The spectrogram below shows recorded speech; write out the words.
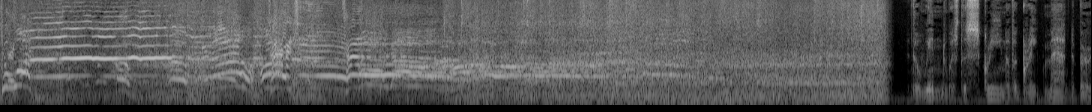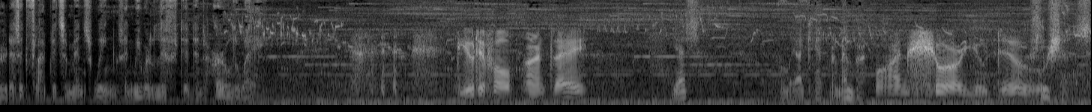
To what? Ted! The wind was the scream of a great mad bird as it flapped its immense wings, and we were lifted and hurled away. Beautiful, aren't they? Yes, only I can't remember. Well, I'm sure you do. Fuchsias.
